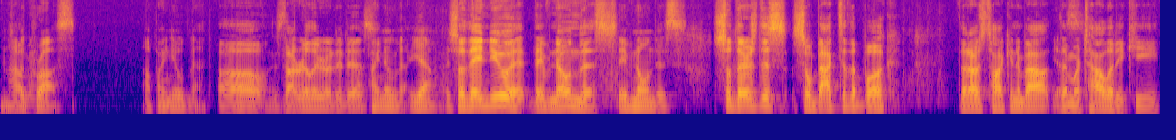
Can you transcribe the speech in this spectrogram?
Not Tell a me. cross, a pineal gland. Oh, is that really what it is? A pineal gland. Yeah, So they knew it. They've known this. they've known this. So there's this. So back to the book that I was talking about, the mortality key.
